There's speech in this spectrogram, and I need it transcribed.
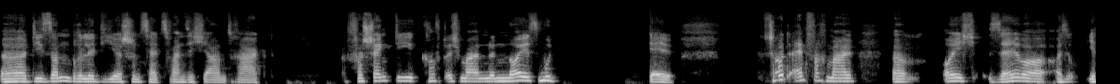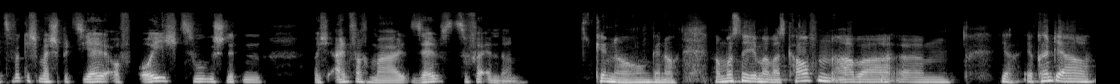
Äh, die Sonnenbrille, die ihr schon seit 20 Jahren tragt, verschenkt die, kauft euch mal ein neues Modell. Schaut einfach mal ähm, euch selber, also jetzt wirklich mal speziell auf euch zugeschnitten, euch einfach mal selbst zu verändern. Genau, genau. Man muss nicht immer was kaufen, aber ähm, ja, ihr könnt ja,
